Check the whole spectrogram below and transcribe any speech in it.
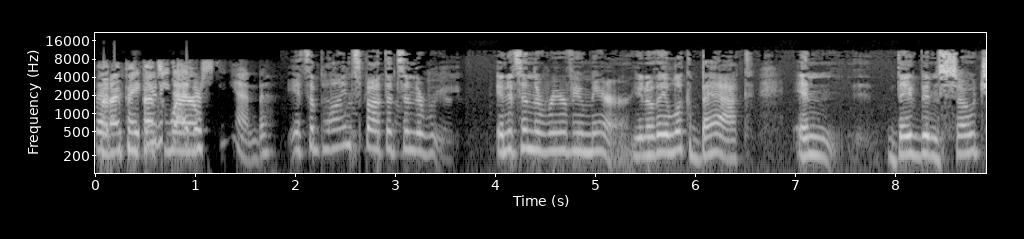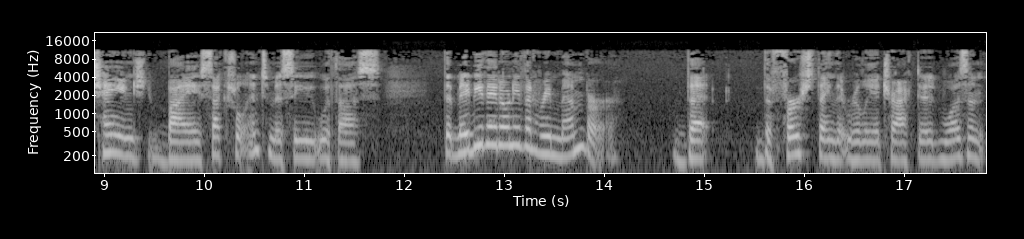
That But I think they that's where- understand. It's a blind spot that's in the, re- and it's in the rearview mirror. You know, they look back and they've been so changed by sexual intimacy with us that maybe they don't even remember that the first thing that really attracted wasn't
